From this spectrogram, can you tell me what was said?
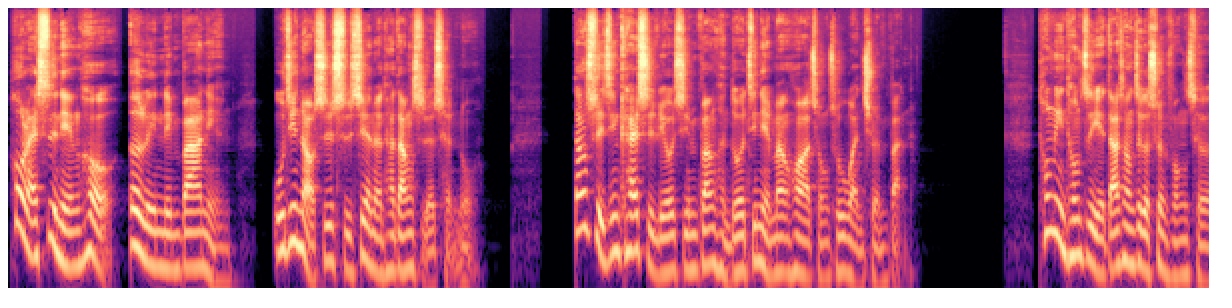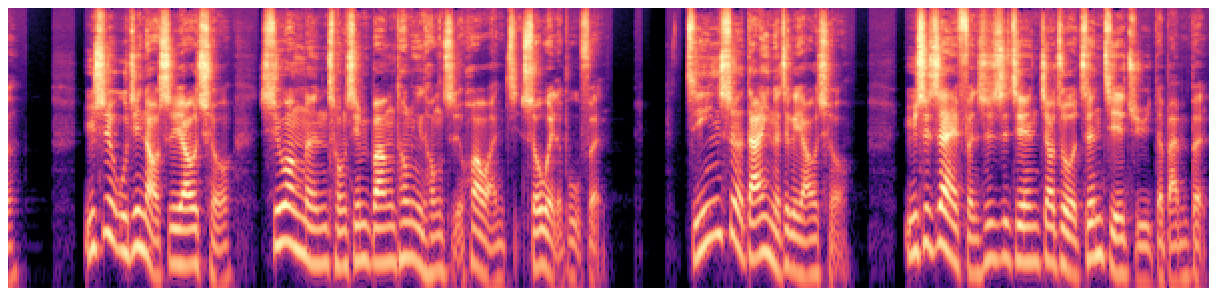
后来四年后，二零零八年，吴京老师实现了他当时的承诺。当时已经开始流行帮很多经典漫画重出完全版，通灵童子也搭上这个顺风车。于是吴京老师要求，希望能重新帮通灵童子画完收尾的部分。集英社答应了这个要求，于是，在粉丝之间叫做真结局的版本。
